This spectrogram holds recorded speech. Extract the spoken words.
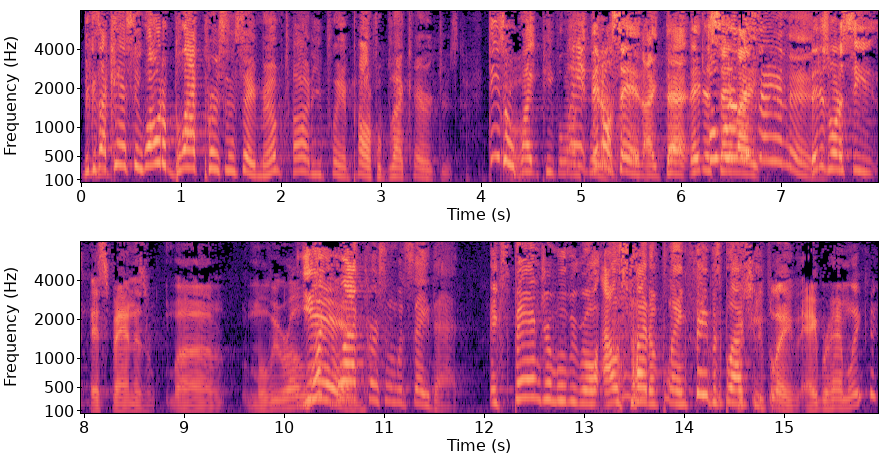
Because I can't see why would a black person say, "Man, I'm tired of you playing powerful black characters." These are white people. On They, Twitter. don't say it like that. They just Well, say what are like they saying then? they just want to see. Expand his uh, movie role. Yeah. What black person would say that? Expand your movie role outside of playing famous black What should he people. play? Abraham Lincoln?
